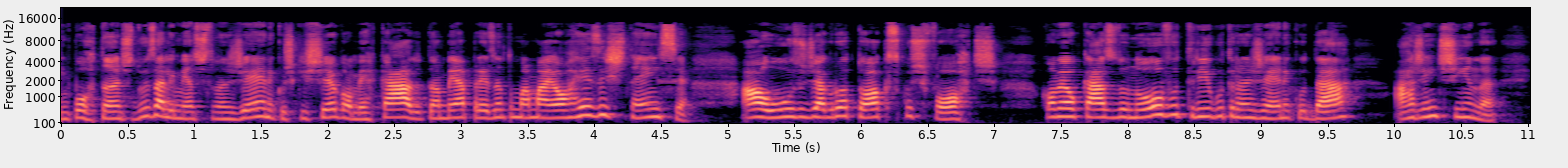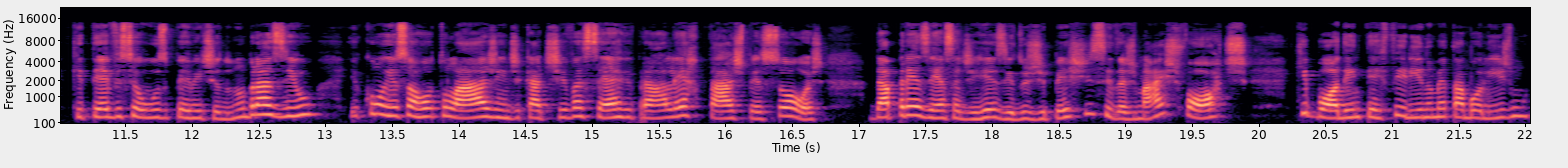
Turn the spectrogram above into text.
importante dos alimentos transgênicos que chegam ao mercado também apresenta uma maior resistência ao uso de agrotóxicos fortes, como é o caso do novo trigo transgênico da Argentina, que teve seu uso permitido no Brasil, e com isso a rotulagem indicativa serve para alertar as pessoas da presença de resíduos de pesticidas mais fortes que podem interferir no metabolismo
